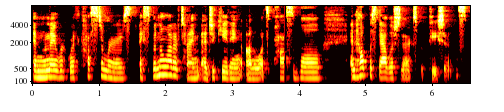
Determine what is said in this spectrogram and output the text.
And when I work with customers, I spend a lot of time educating on what's possible and help establish their expectations.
